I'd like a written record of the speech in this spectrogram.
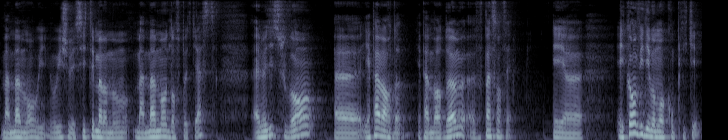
ma maman, oui, oui, je vais citer ma maman, ma maman dans ce podcast. Elle me dit souvent, il n'y a pas mort d'homme, il y a pas mort d'homme, faut pas s'en faire. Et, et quand on vit des moments compliqués,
